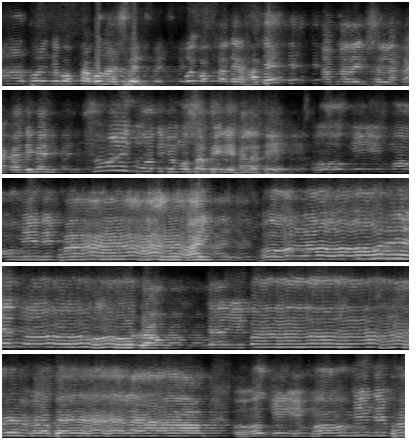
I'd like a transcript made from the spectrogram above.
আমার পরে যে বক্তাগণ আসবেন, ওই বক্তাদের হাতে আপনারা ইনশাল্লাহ টাকা দিবেন। দিবে মুসাফিরি ও কি মমিন ভাই বেলা। ও কি মমিন ভাই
